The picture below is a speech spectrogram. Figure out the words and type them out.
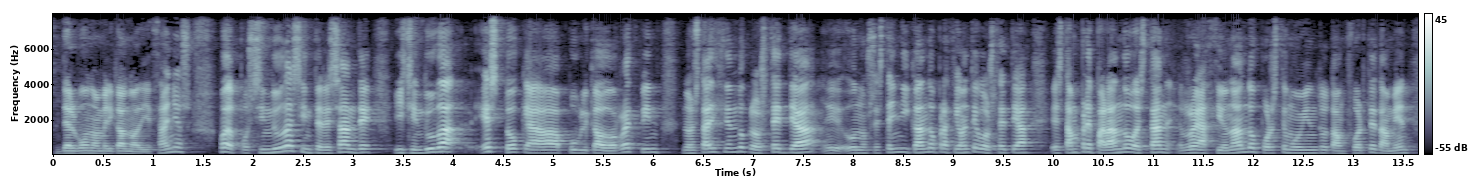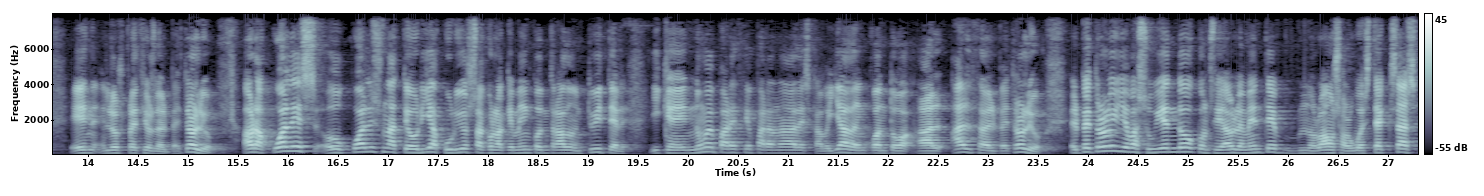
del bono americano a 10 años. Bueno, pues sin duda es interesante y sin duda esto que ha publicado Redfin nos está diciendo que los CTA, eh, o nos está indicando prácticamente que los CTA están preparando, están reaccionando por este movimiento tan fuerte también en los precios del petróleo. Ahora, ¿cuál es, o cuál es una teoría curiosa con la que me he encontrado en Twitter y que no me parece para nada descabellada en cuanto al alza del petróleo? El petróleo lleva subiendo considerablemente, nos vamos al West Texas,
